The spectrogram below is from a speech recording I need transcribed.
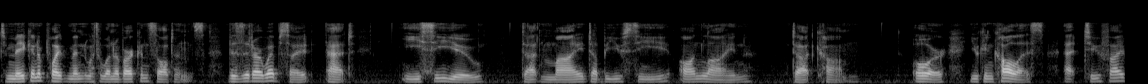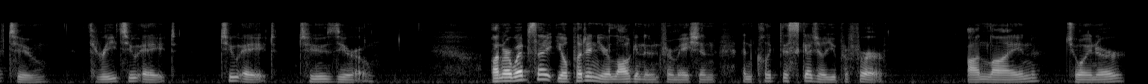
To make an appointment with one of our consultants, visit our website at ecu.mywconline.com or you can call us at 252 328 2820. On our website, you'll put in your login information and click the schedule you prefer online, Joyner,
